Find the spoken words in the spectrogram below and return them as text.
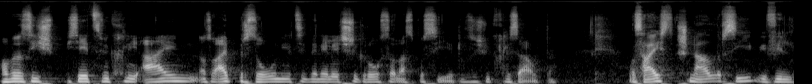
Aber das ist bis jetzt wirklich ein, also eine Person jetzt in den letzten Grossanlässen passiert. Das ist wirklich selten. Was heißt schneller sein? Wie viel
